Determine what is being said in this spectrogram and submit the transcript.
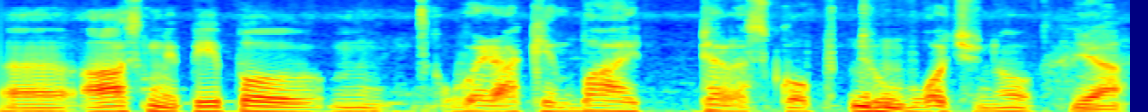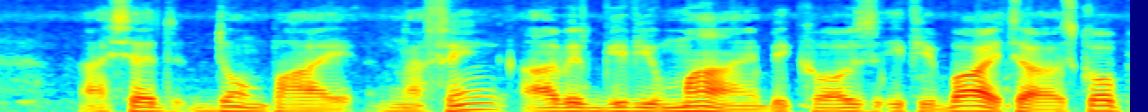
Uh, ask me people mm, where I can buy telescope to Mhm. watch. You know, Yeah. I said, don't buy nothing. I will give you mine because if you buy a telescope,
